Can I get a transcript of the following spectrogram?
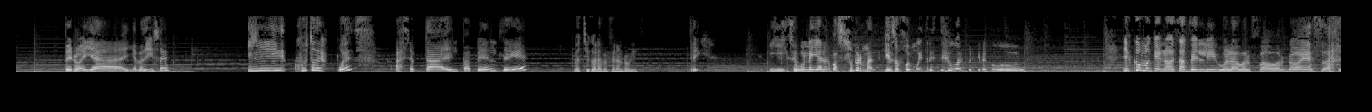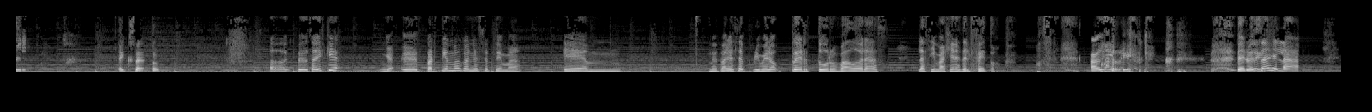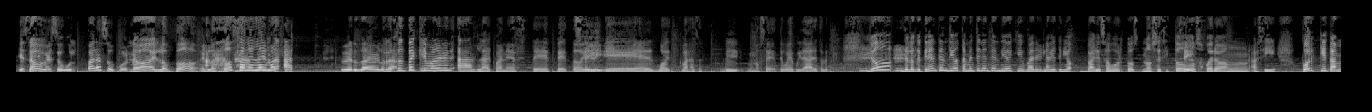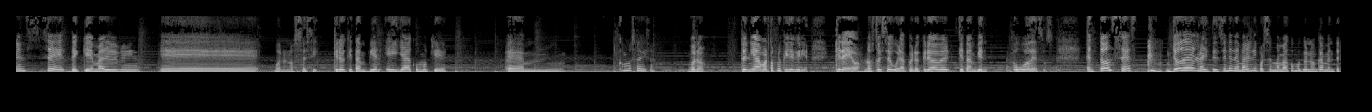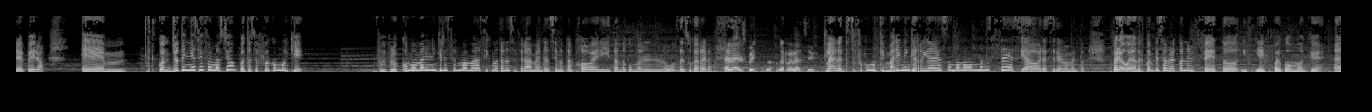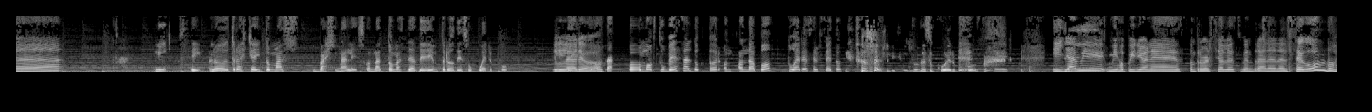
pero ella, ella lo dice. Y justo después acepta el papel de los chicos las prefieren rubias. Sí. Y según ella lo pasó súper mal. Que eso fue muy triste igual, porque era como... Y es como que no esa película, por favor, no esa. Exacto. pero ¿sabéis qué? Eh, partiendo con ese tema, em, me parece primero perturbadoras las imágenes del feto. O sea, pero esa es la. Esa es el segundo embarazo, ¿no? en los dos. En los ah, dos sale la imagen. Verdad, verdad. Resulta que Marilyn habla con este feto y de que vas a no sé, te voy a cuidar y todo lo que. Yo, de lo que tenía entendido, también tenía entendido que Marilyn había tenido varios abortos. No sé si todos fueron así. Porque también sé de que Marilyn, eh, bueno, no sé si, creo que también ella como que Em, ¿Cómo se dice? Bueno, tenía abortos porque ella quería. Creo, no estoy segura, pero creo que también hubo de esos. Entonces, yo de las intenciones de Marilyn por ser mamá como que nunca me enteré, pero eh, cuando yo tenía esa información, pues entonces fue como que pues, pero ¿cómo Marilyn quiere ser mamá así como tan desesperadamente siendo tan joven y estando como en el bus de su carrera? En el pecho de su carrera, sí. Claro, entonces fue como que Marilyn querría eso, no, no, no lo sé si ahora sería el momento. Pero bueno, después empieza a hablar con el feto y, ahí fue como que... Ah. Sí, lo otro es que hay tomas vaginales, onda, tomas de adentro de su cuerpo. Claro. como tú ves al doctor, onda Bob, tú eres el feto que está saliendo de su cuerpo. Y ya mis opiniones controversiales vendrán en el segundo.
